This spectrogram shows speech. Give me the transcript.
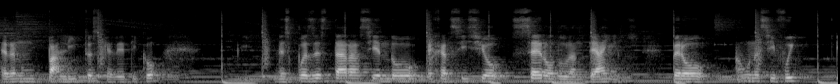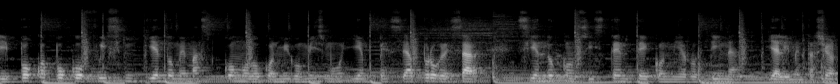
eran un palito esquelético después de estar haciendo ejercicio cero durante años. Pero aún así fui y poco a poco fui sintiéndome más cómodo conmigo mismo y empecé a progresar siendo consistente con mi rutina y alimentación.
